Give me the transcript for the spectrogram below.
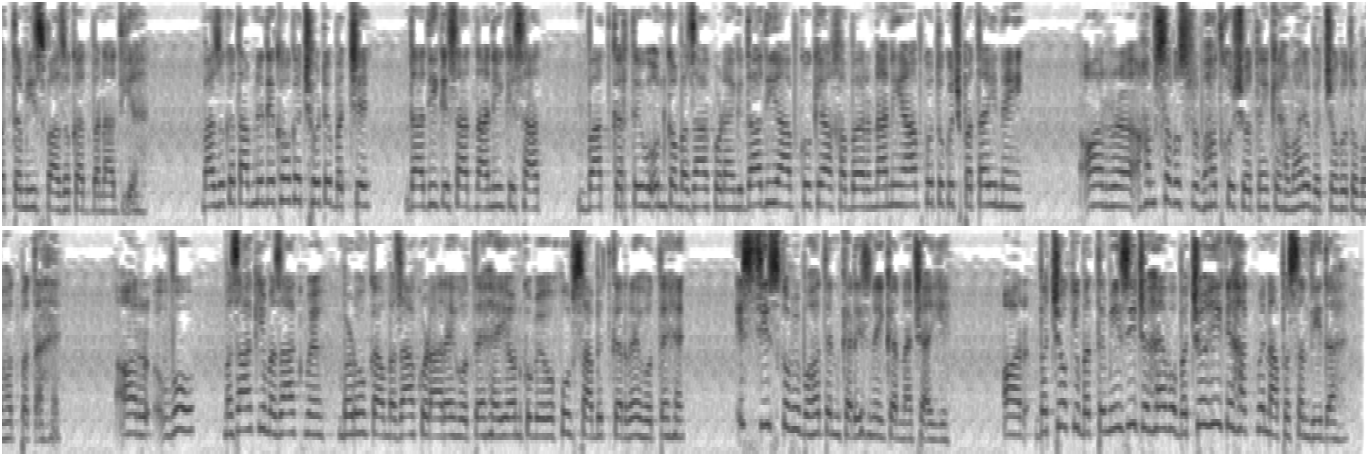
بدتمیز بعض اوقات بنا دیا ہے۔ بعض اوقات آپ نے دیکھا ہوگا چھوٹے بچے دادی کے ساتھ، نانی کے ساتھ بات کرتے ہوئے ان کا مذاق اڑائیں گے۔ دادی، آپ کو کیا خبر؟ نانی، آپ کو تو کچھ پتا ہی نہیں۔ اور ہم سب اس پہ بہت خوش ہوتے ہیں کہ ہمارے بچوں کو تو بہت پتا ہے۔ اور وہ مزاق ہی مذاق میں بڑوں کا مذاق اڑا رہے ہوتے ہیں یا ان کو بے وقوف ثابت کر رہے ہوتے ہیں۔ اس چیز کو بھی بہت انکریج نہیں کرنا چاہیے۔ اور بچوں کی بدتمیزی جو ہے وہ بچوں ہی کے حق میں ناپسندیدہ ہے۔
